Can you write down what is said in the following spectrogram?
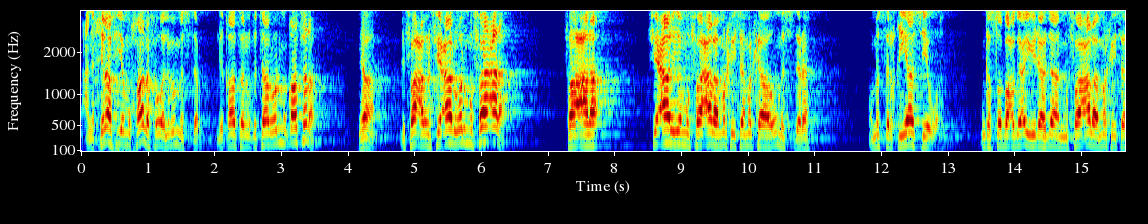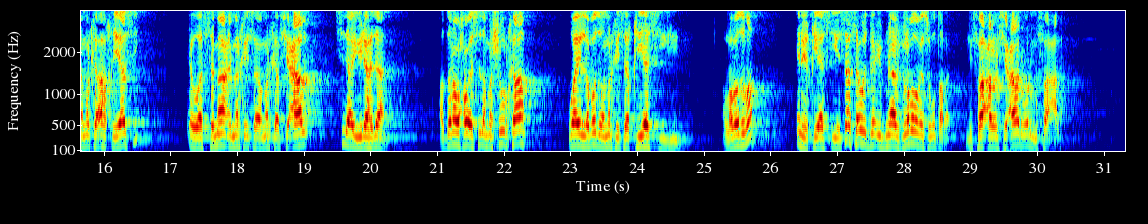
yani khilaaf iyo mukhaalafa waa laba masdar liqaatala alqitaal walmuqaatala ficaal iyo mufaacala markaysaa markaa u masdera oo masdar qiyaasiya u ah. Inkastoo bacdi ay yidhaahdaan mufaacala markaysaa markaa ah qiyaasi ee waa samaaci markaysaga markaa ficaal sida ay yidhaahdaan. Haddana waxa waye sida mashhuurka ah waa in labaduba markaysaa qiyaasi yihiin. Labaduba inay qiyaasi yihiin. Saas aawood ba ibn maalik labadaba isugu daray lifaacala alficaalu walmufaacala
